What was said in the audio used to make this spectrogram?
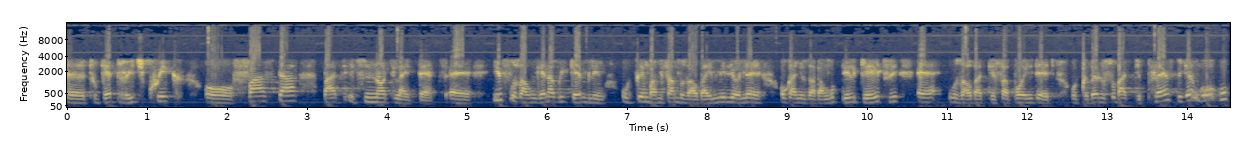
uh, to get rich quick or faster but it's not like that eh if uzawungena kwi-gambling ucinga mhlawumbe uzawuba yimillionaire okanye uzawuba ngubill gates eh uzawuba disappointed ugqibela usuba depressed ke ngoku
